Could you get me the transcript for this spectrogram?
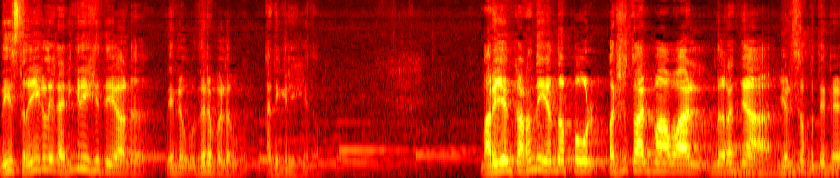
നീ സ്ത്രീകളിൽ അനുഗ്രഹീതയാണ് നിന്റെ ഉദരബലവും അനുഗ്രഹീതം മറിയം കടന്നു ചെന്നപ്പോൾ പരിശുദ്ധാത്മാവാൽ നിറഞ്ഞ എലിസബത്തിന്റെ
